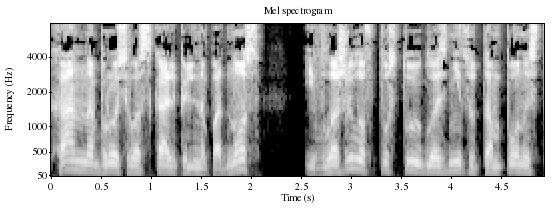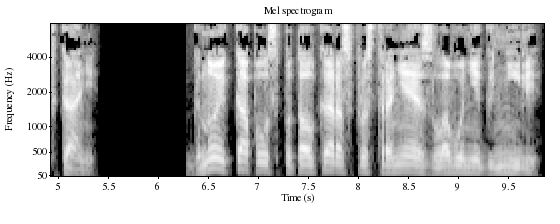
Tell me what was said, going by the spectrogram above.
Ханна бросила скальпель на поднос и вложила в пустую глазницу тампон из ткани. Гной капал с потолка, распространяя зловоние гнили.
